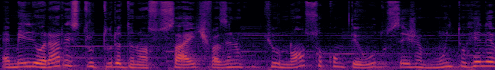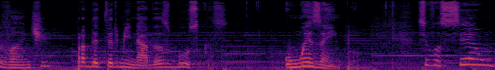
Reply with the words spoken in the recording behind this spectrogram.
é melhorar a estrutura do nosso site, fazendo com que o nosso conteúdo seja muito relevante para determinadas buscas. Um exemplo: se você é um,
